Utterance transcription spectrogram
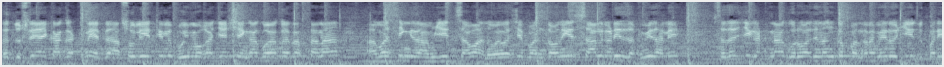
तर दुसऱ्या एका घटनेत असोली येथील भुईमुगाच्या शेंगा गोळा करत असताना अमरसिंग रामजी चव्हाण वयवर्षी पंचावन्न हे सालगडी जखमी झाले. सदरची घटना गुरुवार दिनांक पंधरा मे रोजी दुपारी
